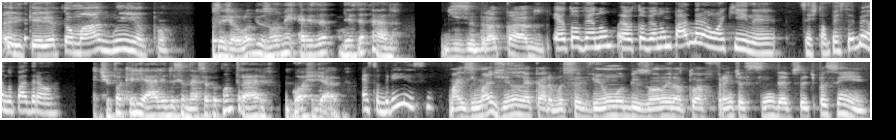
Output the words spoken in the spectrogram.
Ele queria tomar aguinha, pô. Ou seja, o lobisomem era desidratado. Desidratado. Eu tô vendo, eu tô vendo um padrão aqui, né? Vocês estão percebendo o padrão? É tipo aquele alien do sinal, só que é o contrário. Gosta de água. É sobre isso? Mas imagina, né, cara? Você vê um lobisomem na tua frente assim, deve ser tipo assim.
